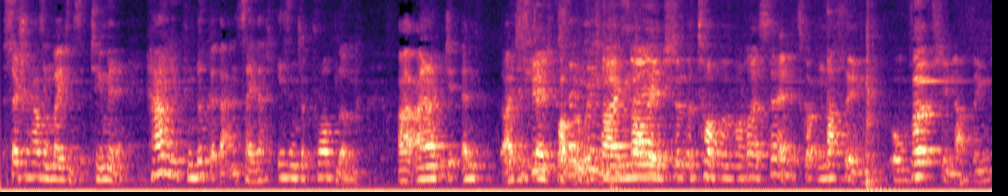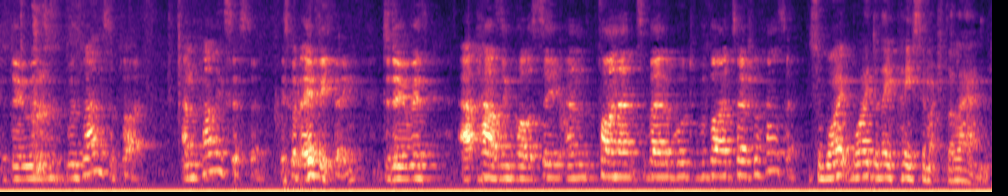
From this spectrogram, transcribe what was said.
social housing wages at two million. How you can look at that and say that isn't a problem? Uh, and I, and I It's a huge don't problem, which I acknowledged at the top of what I said. It's got nothing, or virtually nothing, to do with, with land supply and the planning system. It's got everything to do with uh, housing policy and finance available to provide social housing. So why why do they pay so much for the land?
